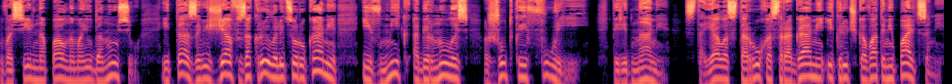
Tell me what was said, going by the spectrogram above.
Василь напал на мою Данусю, и та, завизжав, закрыла лицо руками и вмиг обернулась жуткой фурией. Перед нами стояла старуха с рогами и крючковатыми пальцами.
